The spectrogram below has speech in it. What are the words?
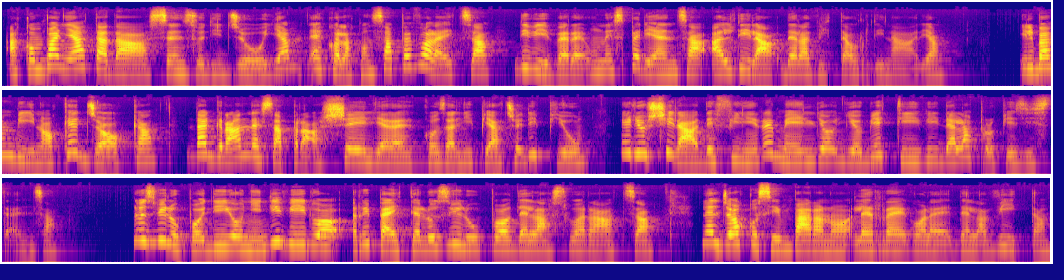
accompagnata da senso di gioia e con la consapevolezza di vivere un'esperienza al di là della vita ordinaria. Il bambino che gioca da grande saprà scegliere cosa gli piace di più e riuscirà a definire meglio gli obiettivi della propria esistenza. Lo sviluppo di ogni individuo ripete lo sviluppo della sua razza. Nel gioco si imparano le regole della vita.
